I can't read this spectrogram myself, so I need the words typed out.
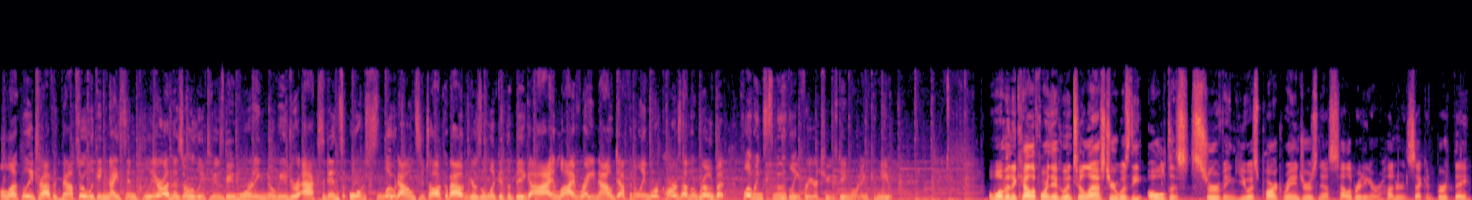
Well, luckily, traffic maps are looking nice and clear on this early Tuesday morning. No major accidents or slowdowns to talk about. Here's a look at the Big Eye live right now. Definitely more cars on the road, but flowing smoothly for your Tuesday morning commute. A woman in California who until last year was the oldest serving U.S. Park Ranger is now celebrating her 102nd birthday.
